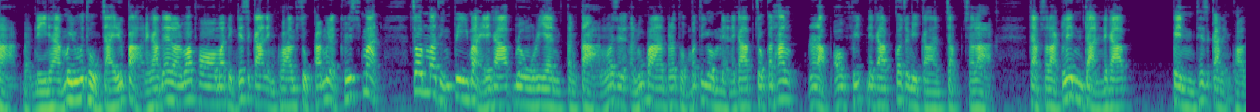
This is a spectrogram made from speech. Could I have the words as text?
ลากแบบนี้นะครับไม่รู้ว่าถูกใจหรือเปล่านะครับแน่นอนว่าพอมาถึงเทศกาลแห่งความสุขครับเมื่อคริสต์มาสจนมาถึงปีใหม่นะครับโรงเรียนต่างๆ ว่าจะอนุบาลประถมมัธยมเนี่ยนะครับจนกระทั่งระดับออฟฟิศนะครับก็จะมีการจับฉลากจับฉลากเล่นกันนะครับเป็นเทศกาลแห่งความ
